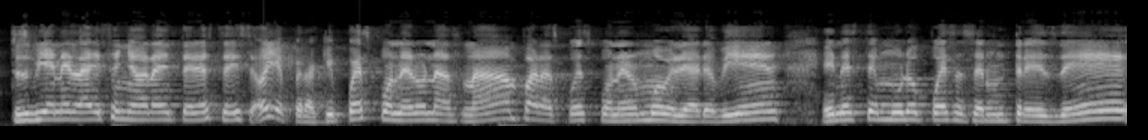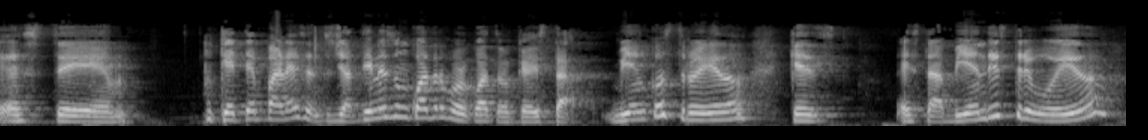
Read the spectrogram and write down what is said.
Entonces viene la diseñadora de interés y te dice, oye, pero aquí puedes poner unas lámparas, puedes poner un mobiliario bien, en este muro puedes hacer un 3D, este, ¿qué te parece? Entonces ya tienes un 4x4 que está bien construido, que está bien distribuido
